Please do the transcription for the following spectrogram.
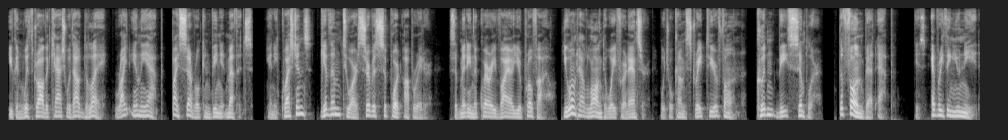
You can withdraw the cash without delay right in the app by several convenient methods. Any questions? Give them to our service support operator, submitting the query via your profile. You won't have long to wait for an answer, which will come straight to your phone. Couldn't be simpler. The Fonbet app is everything you need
